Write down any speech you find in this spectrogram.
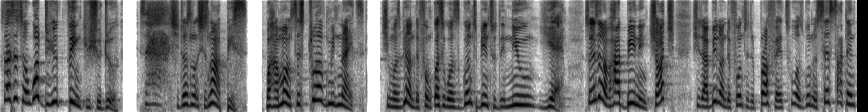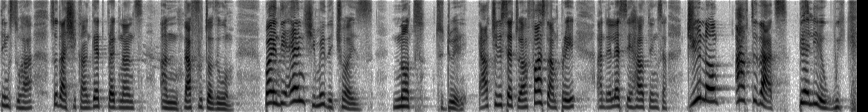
So I said, So what do you think you should do? She said, ah, she doesn't, she's not at peace. But her mom says 12 midnight. She must be on the phone because it was going to be into the new year. So instead of her being in church, she'd have been on the phone to the prophet who was going to say certain things to her so that she can get pregnant and that fruit of the womb. But in the end, she made the choice not to do it. I actually said to her, fast and pray, and then let's see how things are. Do you know, after that, barely a week,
